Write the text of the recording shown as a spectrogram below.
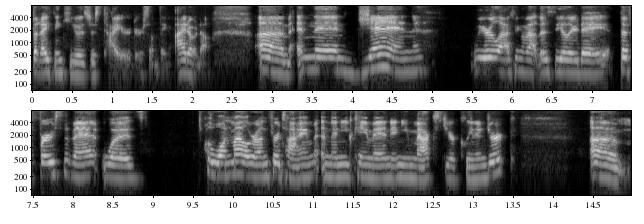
But I think he was just tired or something. I don't know. Um, and then Jen, we were laughing about this the other day. The first event was a one mile run for time, and then you came in and you maxed your clean and jerk. Um,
